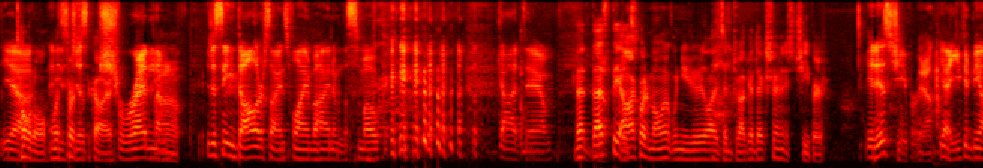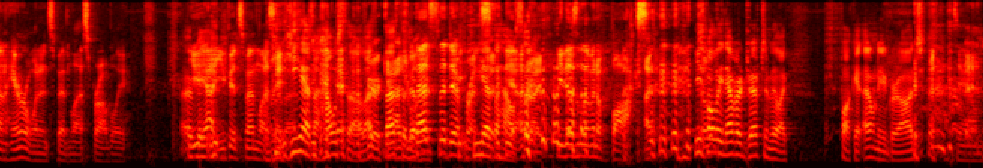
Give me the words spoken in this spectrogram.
yeah, total And with he's purchase just of the car. shredding them. You're just seeing dollar signs flying behind him in the smoke. God damn. That that's Yeah, the it's- awkward moment when you realize that drug addiction is cheaper. It is cheaper. Yeah. Yeah, you could be on heroin and spend less probably. I mean, yeah, he, you could spend less. he, of that. he has a house though. That's, that's the difference. That's the difference. He has a house. Yeah. Right. He doesn't live in a box. He's probably never drifted and be like, "Fuck it, I don't need a garage." Damn.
